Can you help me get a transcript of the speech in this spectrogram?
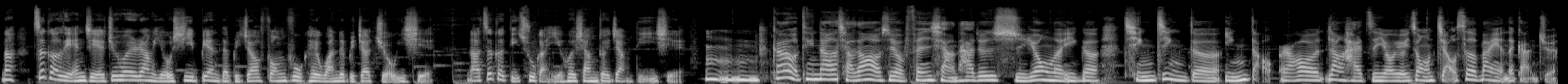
那这个连接就会让游戏变得比较丰富，可以玩的比较久一些。那这个抵触感也会相对降低一些。嗯嗯嗯，刚刚有听到小张老师有分享，他就是使用了一个情境的引导，然后让孩子有有一种角色扮演的感觉。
